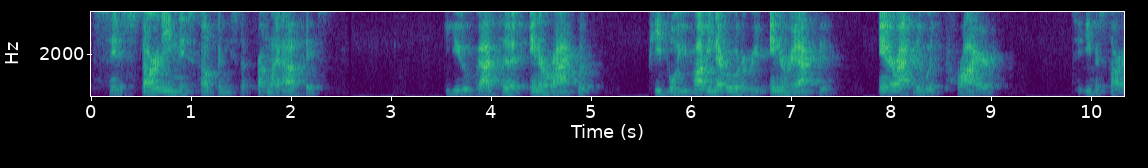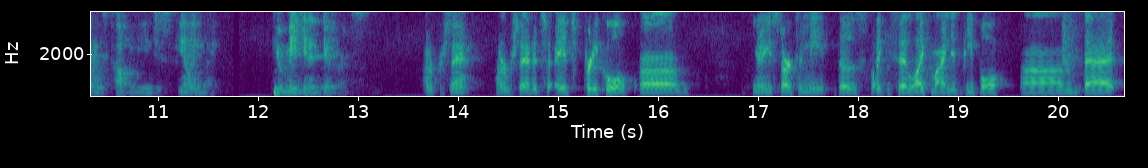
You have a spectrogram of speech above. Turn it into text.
since starting this company, Frontline Optics, you've got to interact with people you probably never would have re- interacted interacted with prior to even starting this company and just feeling like you're making a difference. Hundred percent, hundred percent. It's it's pretty cool. Um, you know, you start to meet those, like you said, like-minded people um, that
